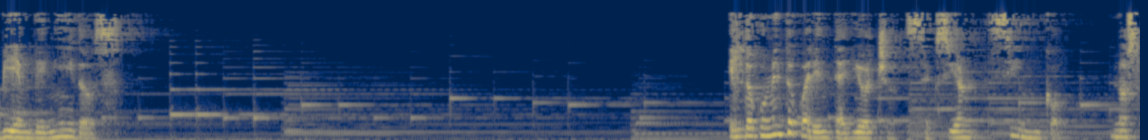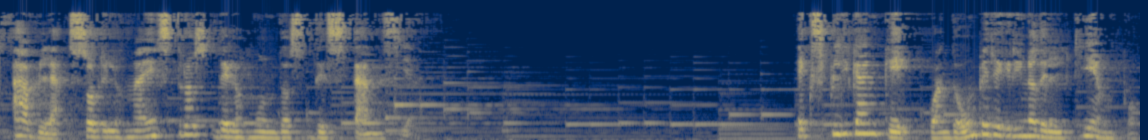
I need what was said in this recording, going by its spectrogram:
Bienvenidos. El documento 48, sección 5, nos habla sobre los maestros de los mundos de estancia. Explican que cuando un peregrino del tiempo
